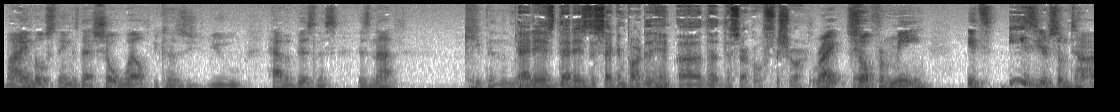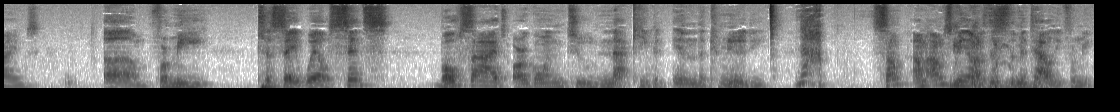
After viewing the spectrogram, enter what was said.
buying those things that show wealth because you have a business is not keeping the That is that is the second part of him- uh, the, the circle for sure. right? So for me, it's easier sometimes um, for me to say, well, since both sides are going to not keep it in the community, Nah, some I'm, I'm just being honest. This is the mentality for me.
